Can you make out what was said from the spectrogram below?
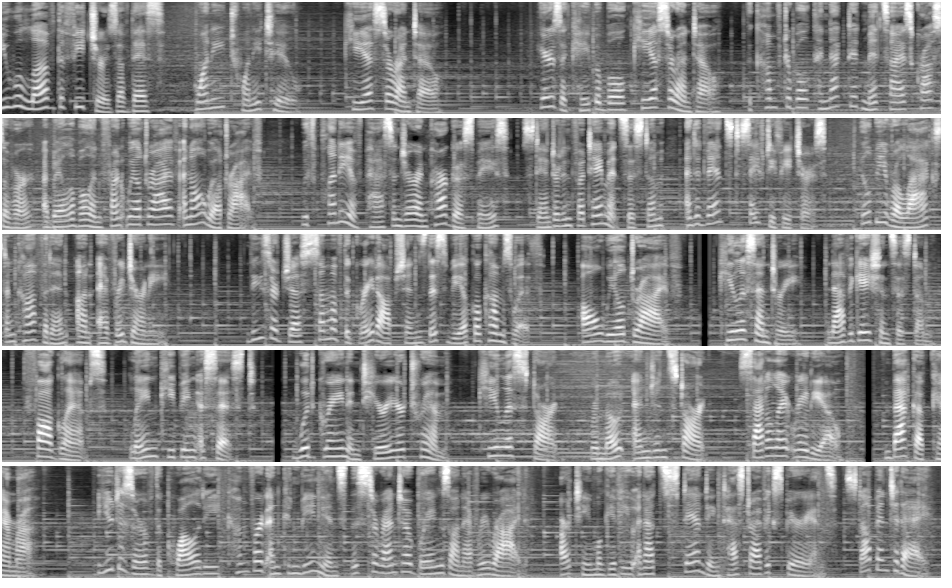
You will love the features of this 2022 Kia Sorento. Here's a capable Kia Sorento, the comfortable, connected midsize crossover available in front-wheel drive and all-wheel drive. With plenty of passenger and cargo space, standard infotainment system, and advanced safety features, you'll be relaxed and confident on every journey. These are just some of the great options this vehicle comes with. All-wheel drive, keyless entry, navigation system, fog lamps, lane keeping assist, wood grain interior trim, keyless start, remote engine start, satellite radio, backup camera. You deserve the quality, comfort, and convenience this Sorento brings on every ride. Our team will give you an outstanding test drive experience. Stop in today.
